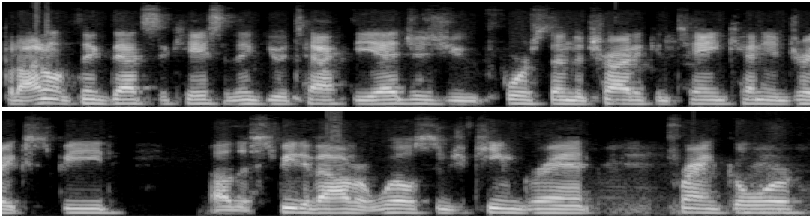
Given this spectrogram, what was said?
But I don't think that's the case. I think you attack the edges. You force them to try to contain Kenyan Drake's speed, uh, the speed of Albert Wilson, Jakeem Grant, Frank Gore.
